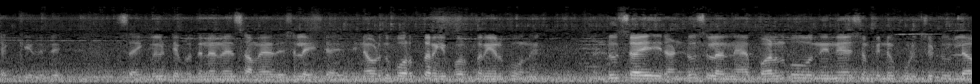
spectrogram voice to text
ചെക്ക് ചെയ്തിട്ട് സൈക്കിൾ കിട്ടിയപ്പോൾ തന്നെ തന്നെ സമയം ഏകദേശം ലേറ്റ് ആയി. പിന്നെ അവിടുന്ന് പുറത്തിറങ്ങി പുറത്തിറങ്ങിയാണ് പോകുന്നത് രണ്ട് ദിവസമായി രണ്ട് ദിവസമല്ല നേപ്പാളിൽ നിന്ന് പോകുന്നതിന് ശേഷം പിന്നെ കുളിച്ചിട്ടില്ല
